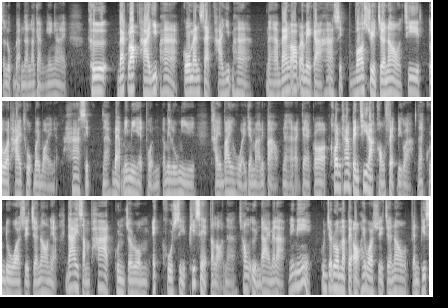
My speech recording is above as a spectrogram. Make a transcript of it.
สรุปแบบนั้นแล้วกันง่าย ๆ คือ BlackRock ทาย 25 Goldman Sachs ทาย 25 นะฮะ Bank of America 50 Wall Street Journal ที่ตัวทายถูกบ่อยๆ เนี่ย 50 นะ แบบไม่มีเหตุผลก็ไม่รู้มีใครใบหวยแกมาหรือเปล่านะฮะ แกก็ค่อนข้างเป็นที่รักของเฟดดีกว่านะ คุณดู Wall Street Journal เนี่ย ได้สัมภาษณ์คุณจรม Exclusive พิเศษตลอดนะ ช่องอื่นได้ไหมล่ะ ไม่มี คุณจะรวมมาไปออกให้ Wall Street Journal เป็นพิเศ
